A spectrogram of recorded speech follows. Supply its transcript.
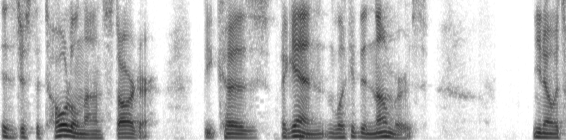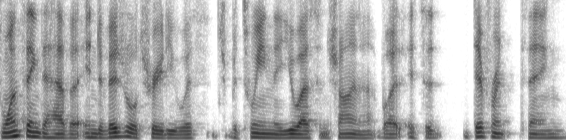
is just a total non-starter because again, look at the numbers. You know, it's one thing to have an individual treaty with between the US and China, but it's a different thing.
